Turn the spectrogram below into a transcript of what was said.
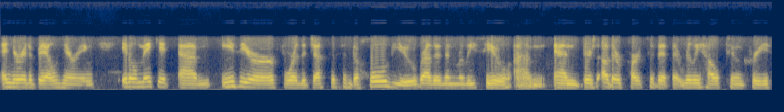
and you're at a bail hearing, it'll make it um, easier for the justice system to hold you rather than release you. Um, and there's other parts of it that really help to increase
